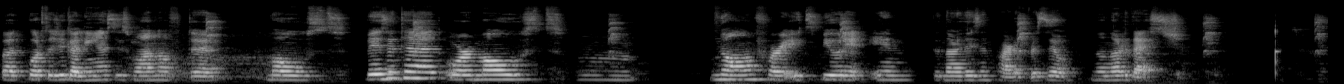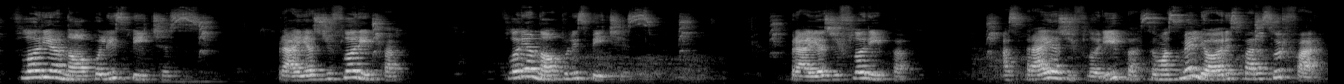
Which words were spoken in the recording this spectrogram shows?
but Porto de Galinhas is one of the most visited or most um, known for its beauty in the northeastern part of Brazil, no Nordeste. Florianópolis Beaches Praias de Floripa Florianópolis Beaches Praias de Floripa As praias de Floripa são as melhores para surfar.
